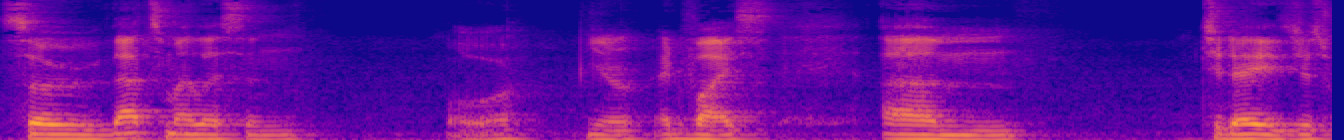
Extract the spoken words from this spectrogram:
So that's my lesson or you know advice. Um, today is just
